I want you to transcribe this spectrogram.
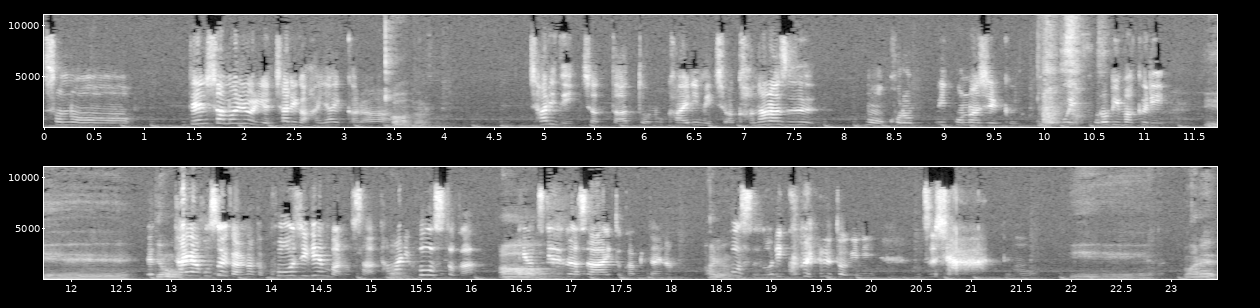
その電車乗るよりチャリが速いからああなるほど。チャリで行っちゃった後の帰り道は必ずもう転び同じく転びまくり。ええででも。タイヤ細いからなんか工事現場のさたまにホースとか気をつけてくださいとかみたいな。ホース乗り越える時にズシャーってもええあうれ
